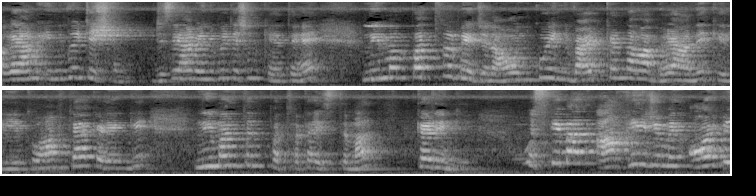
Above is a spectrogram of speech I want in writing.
अगर हम इन्विटेशन जिसे हम इन्विटेशन कहते हैं निमन पत्र भेजना, उनको इन्वाइट करना वहाँ घर आने के लिए तो हम क्या करेंगे? निमंत्रण पत्र का इस्तेमाल करेंगे। उसके बाद आखिरी जो मेरे और भी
